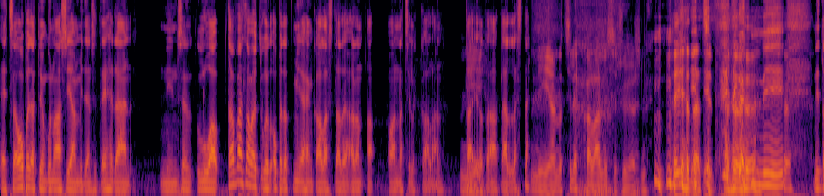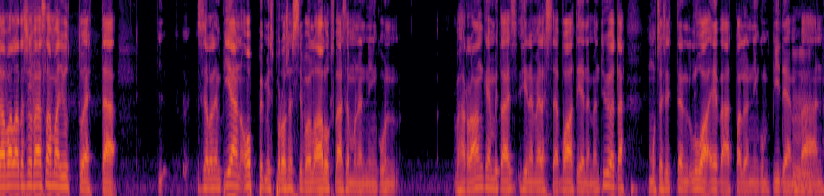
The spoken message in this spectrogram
että sä opetat jonkun asian, miten se tehdään, niin se luo, on vähän sama juttu, kun opetat miehen kalastaa tai an- annat sille kalan tai Niin. jotain tällaista. Niin, annat sille kalaa, niin se syö sen. it. niin, niin tavallaan tässä on vähän sama juttu, että sellainen pien oppimisprosessi voi olla aluksi vähän semmoinen niin kuin, vähän rankempi tai siinä mielessä se vaatii enemmän työtä, mutta se sitten luo eväät paljon niin kuin pidempään, mm.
